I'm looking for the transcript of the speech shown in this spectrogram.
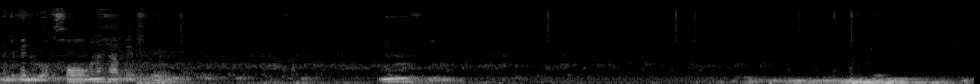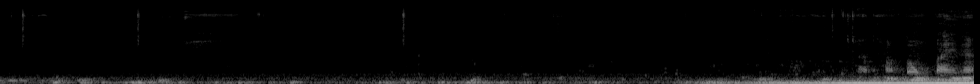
มันจะเป็นหัวโค้งนะครับเอฟซีอืม ครับตรงไปนะ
